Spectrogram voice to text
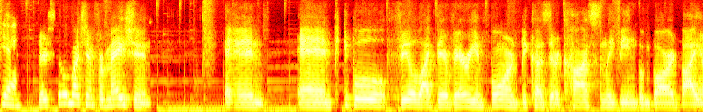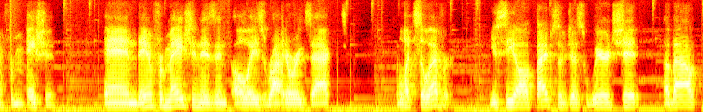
yeah. There's so much information, and and people feel like they're very informed because they're constantly being bombarded by information, and the information isn't always right or exact whatsoever you see all types of just weird shit about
